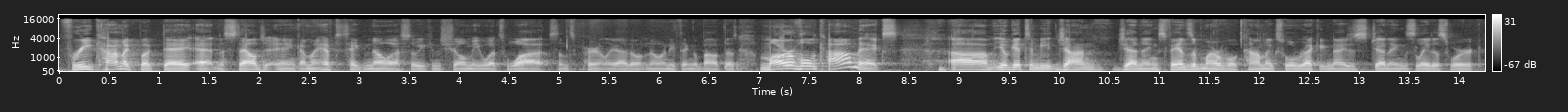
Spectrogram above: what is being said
free comic book day at Nostalgia Inc. I might have to take Noah so he can show me what's what, since apparently I don't know anything about this. Marvel Comics. Um, you'll get to meet John Jennings. Fans of Marvel Comics will recognize Jennings' latest work,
